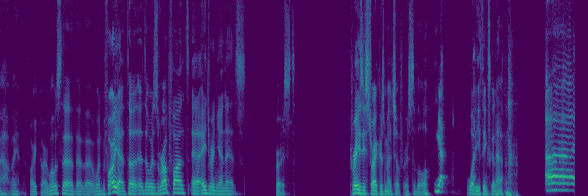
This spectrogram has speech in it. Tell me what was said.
oh man, the fight card. What was the the, the one before? Oh yeah, the, there was Rob Font, uh, Adrian Yanez first. Crazy strikers matchup first of all. Yep. What do you think's gonna happen? Uh,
